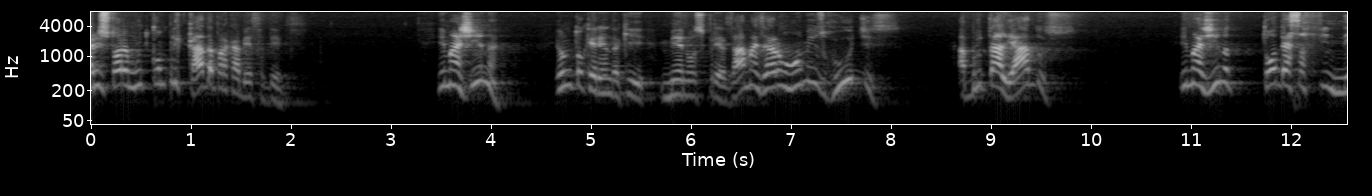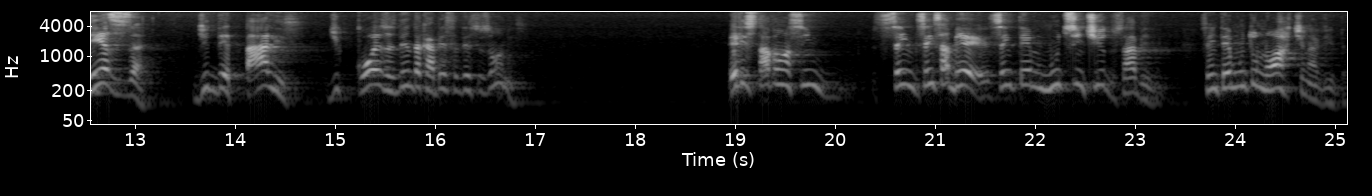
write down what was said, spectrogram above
Era uma história muito complicada para a cabeça deles. Imagina, eu não estou querendo aqui menosprezar, mas eram homens rudes, abrutalhados. Imagina toda essa fineza de detalhes, de coisas dentro da cabeça desses homens. Eles estavam assim, sem, sem saber, sem ter muito sentido, sabe? Sem ter muito norte na vida.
